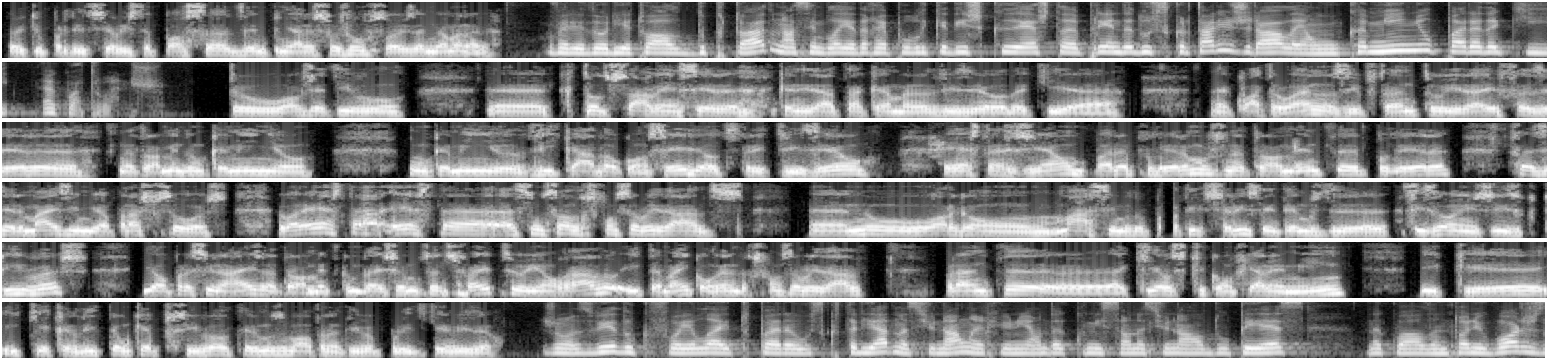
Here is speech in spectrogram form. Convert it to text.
para que o Partido Socialista possa desempenhar as suas funções da melhor maneira. O vereador e atual deputado na Assembleia da República diz que esta prenda do secretário-geral é um caminho para daqui a quatro anos. O objetivo eh, que todos sabem é ser candidato à Câmara de Viseu daqui a, a quatro anos e, portanto, irei fazer eh, naturalmente um caminho, um caminho dedicado ao Conselho, ao Distrito de Viseu, a esta região, para podermos naturalmente poder fazer mais e melhor para as pessoas. Agora, esta, esta assunção de responsabilidades eh, no órgão máximo do Partido Socialista em termos de decisões executivas e operacionais, naturalmente que me deixa muito satisfeito e honrado e também com grande responsabilidade perante uh, aqueles que confiaram em mim e que, e que acreditam que é possível termos uma alternativa política em Viseu. João Azevedo, que foi eleito para o Secretariado Nacional em reunião da Comissão Nacional do PS, na qual António Borges,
